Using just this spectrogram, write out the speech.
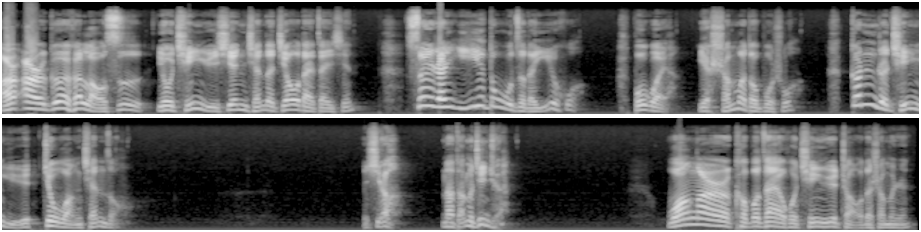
而二哥和老四有秦宇先前的交代在先，虽然一肚子的疑惑，不过呀，也什么都不说，跟着秦宇就往前走。行，那咱们进去。王二可不在乎秦宇找的什么人，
